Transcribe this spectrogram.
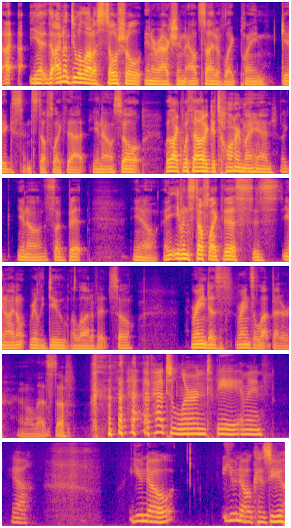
I yeah I don't do a lot of social interaction outside of like playing gigs and stuff like that. You know, so like without a guitar in my hand, like you know, it's a bit, you know, and even stuff like this is you know I don't really do a lot of it. So Rain does Rain's a lot better and all that stuff. I've had to learn to be. I mean, yeah. You know, you know, because you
